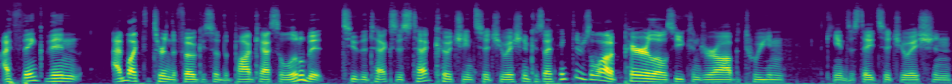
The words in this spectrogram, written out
I think then I'd like to turn the focus of the podcast a little bit to the Texas Tech coaching situation because I think there's a lot of parallels you can draw between Kansas State situation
